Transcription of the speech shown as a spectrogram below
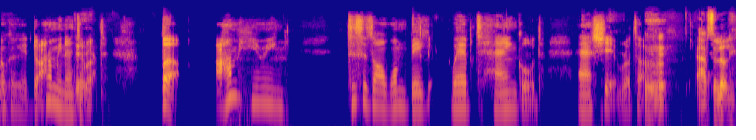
okay, okay. I don't mean to Yeah, yeah. interrupt, but I'm hearing this is all one big web tangled ass shit. Real talk. Mhm. absolutely,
